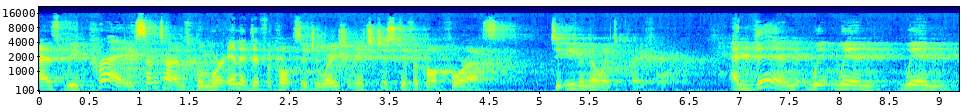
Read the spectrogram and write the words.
As we pray, sometimes when we're in a difficult situation, it's just difficult for us to even know what to pray for. And then when, when, when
